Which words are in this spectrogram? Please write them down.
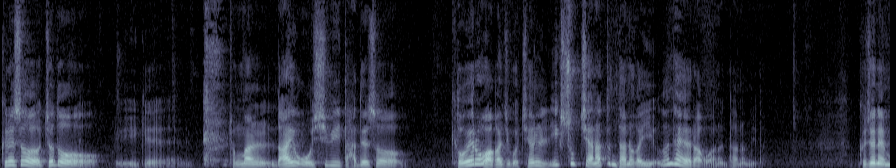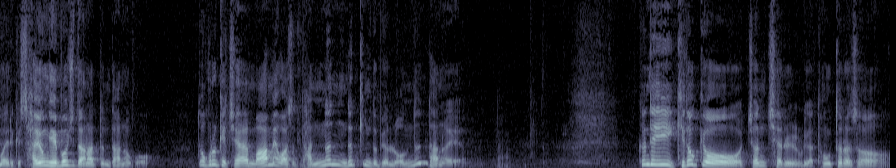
그래서 저도 이게 정말 나이 50이 다 돼서 교회로 와가지고 제일 익숙지 않았던 단어가 이 은혜라고 하는 단어입니다. 그 전에 뭐 이렇게 사용해보지도 않았던 단어고 또 그렇게 제 마음에 와서 닿는 느낌도 별로 없는 단어예요. 그런데 이 기독교 전체를 우리가 통틀어서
